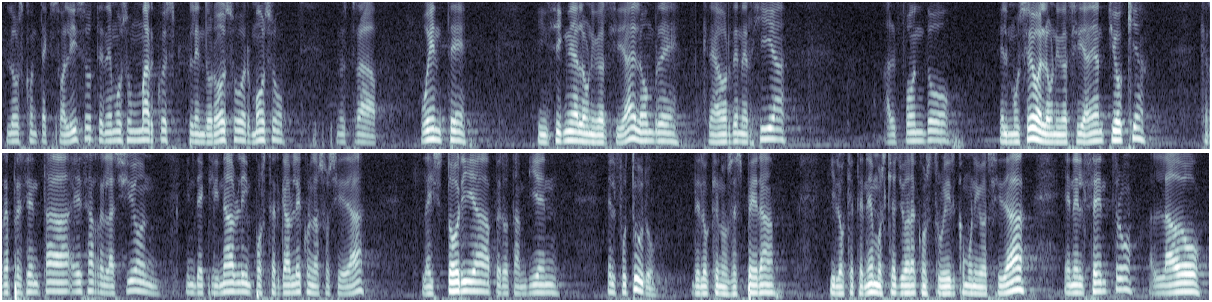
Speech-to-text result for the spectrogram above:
Los contextualizo, tenemos un marco esplendoroso, hermoso, nuestra fuente insignia de la universidad, el hombre creador de energía, al fondo el Museo de la Universidad de Antioquia, que representa esa relación indeclinable, impostergable con la sociedad, la historia, pero también el futuro de lo que nos espera y lo que tenemos que ayudar a construir como universidad. En el centro, al lado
